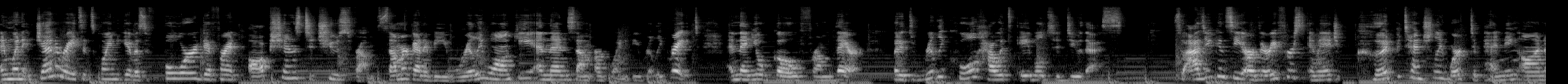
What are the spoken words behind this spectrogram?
And when it generates, it's going to give us four different options to choose from. Some are going to be really wonky and then some are going to be really great. And then you'll go from there. But it's really cool how it's able to do this. So as you can see, our very first image could potentially work depending on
